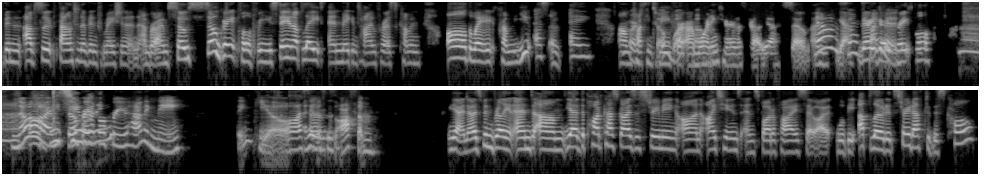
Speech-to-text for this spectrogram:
been an absolute fountain of information. And Ember, I'm so so grateful for you staying up late and making time for us, coming all the way from the U.S. of A. Um, talking to me welcome. for our morning here in Australia. So, I'm, yeah, I'm yeah, so very very grateful. No, oh, I'm so too, grateful honey. for you having me. Thank you. Awesome. I think this is awesome. Yeah, no, it's been brilliant. And um, yeah, the podcast, guys, is streaming on iTunes and Spotify. So I will be uploaded straight after this call.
